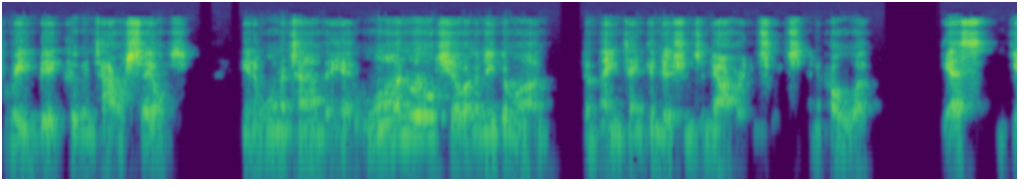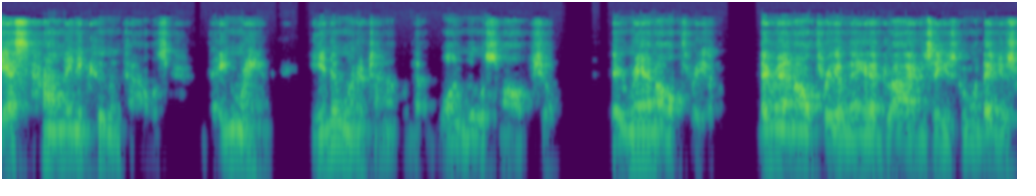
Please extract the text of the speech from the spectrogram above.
three big cooling tower cells. In the wintertime, they had one little chiller they needed to run to maintain conditions in the operating suites in the cold weather. Yes, guess how many cooling towers they ran in the wintertime with that one little small chiller. They ran all three of them. They ran all three of them. They had dry disease going. They just,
